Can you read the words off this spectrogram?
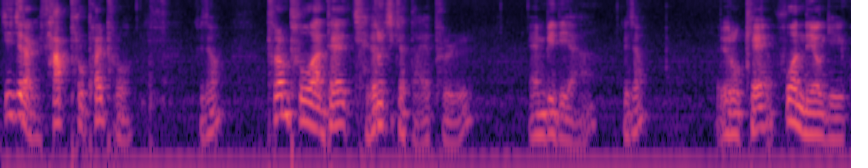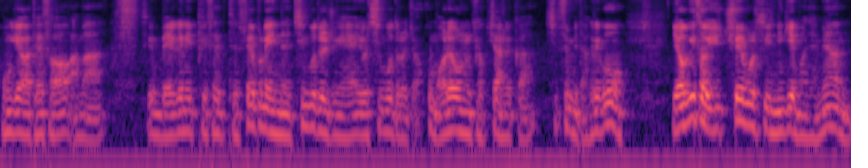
찌질하게 4% 8% 그죠? 트럼프한테 제대로 찍혔다, 애플. 엔비디아. 그죠? 이렇게 후원 내역이 공개가 돼서 아마 지금 Magnificent Seven에 있는 친구들 중에 이 친구들은 조금 어려움을 겪지 않을까 싶습니다. 그리고 여기서 유추해 볼 수 있는 게 뭐냐면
